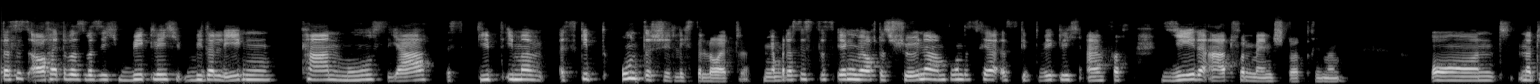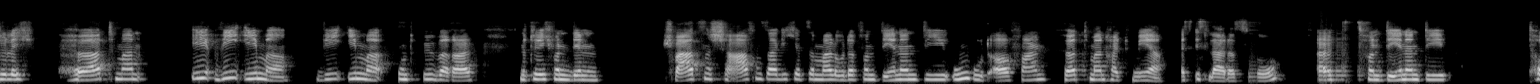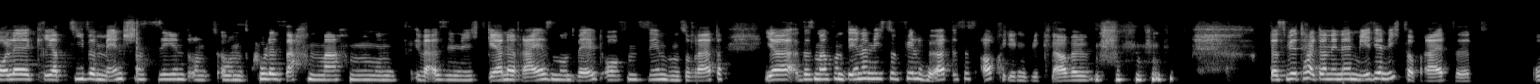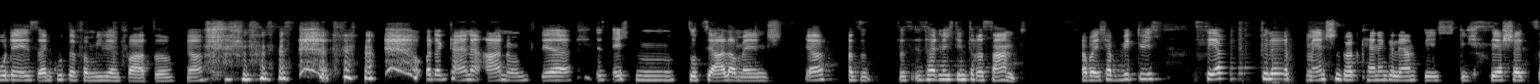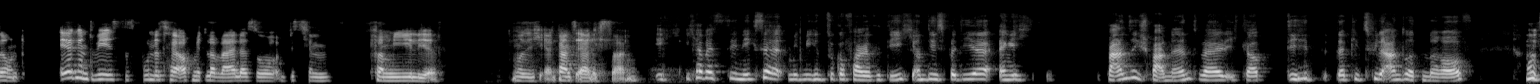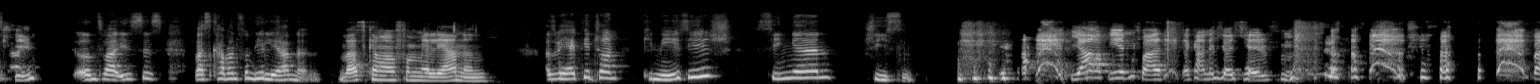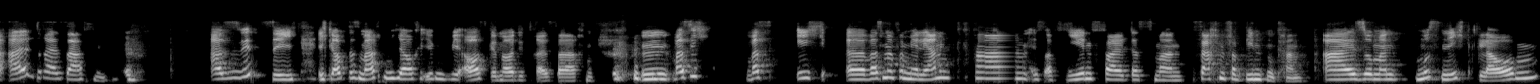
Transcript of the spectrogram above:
Das ist auch etwas, was ich wirklich widerlegen kann, muss. Ja, es gibt immer, es gibt unterschiedlichste Leute. Aber das ist das irgendwie auch das Schöne am Bundesheer. Es gibt wirklich einfach jede Art von Mensch dort drinnen. Und natürlich hört man wie immer, wie immer und überall natürlich von den schwarzen Schafen, sage ich jetzt einmal, oder von denen, die ungut auffallen, hört man halt mehr. Es ist leider so, als von denen, die tolle, kreative Menschen sind und, und coole Sachen machen und, ich weiß nicht, gerne reisen und weltoffen sind und so weiter. Ja, dass man von denen nicht so viel hört, das ist auch irgendwie klar, weil das wird halt dann in den Medien nicht verbreitet. Oder er ist ein guter Familienvater, ja. Oder keine Ahnung, der ist echt ein sozialer Mensch, ja. Also das ist halt nicht interessant. Aber ich habe wirklich sehr viele Menschen dort kennengelernt, die ich, die ich sehr schätze. Und irgendwie ist das Bundesheer auch mittlerweile so ein bisschen Familie, muss ich ganz ehrlich sagen. Ich, ich habe jetzt die nächste mit Milch und Zuckerfrage für dich und die ist bei dir eigentlich wahnsinnig spannend, weil ich glaube, da gibt es viele Antworten darauf. Und, Okay. zwar, und zwar ist es, was kann man von dir lernen? Was kann man von mir lernen? Also wir hätten jetzt schon Chinesisch, Singen, Schießen. Ja, auf jeden Fall. Da kann ich euch helfen. Bei allen drei Sachen. Also witzig. Ich glaube, das macht mich auch irgendwie aus, genau die drei Sachen. Mm, Was ich, was ich, äh, was man von mir lernen kann, ist auf jeden Fall, dass man Sachen verbinden kann. Also man muss nicht glauben,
